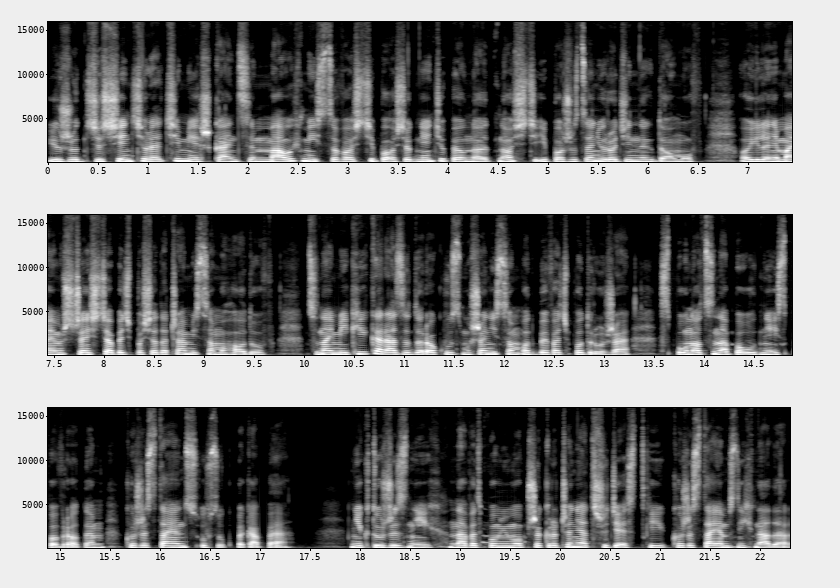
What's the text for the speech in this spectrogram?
Już od dziesięcioleci mieszkańcy małych miejscowości po osiągnięciu pełnoletności i porzuceniu rodzinnych domów, o ile nie mają szczęścia być posiadaczami samochodów, co najmniej kilka razy do roku zmuszeni są odbywać podróże z północy na południe i z powrotem, korzystając z usług PKP. Niektórzy z nich, nawet pomimo przekroczenia trzydziestki, korzystają z nich nadal.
